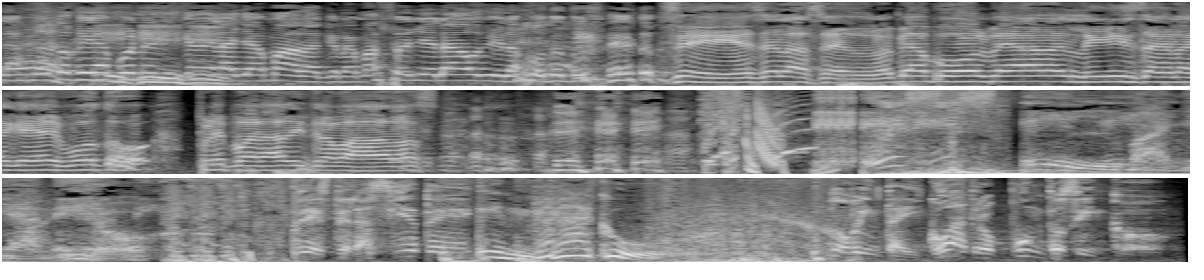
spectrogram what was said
La foto que ella pone dice, de la llamada, que nada más se oye el audio y la foto de tu cero. Sí, esa es la cédula. Mi amor, vea el Instagram que hay fotos preparadas y trabajadas. Es el mañanero. Desde las 7 en Gaku 94.5.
